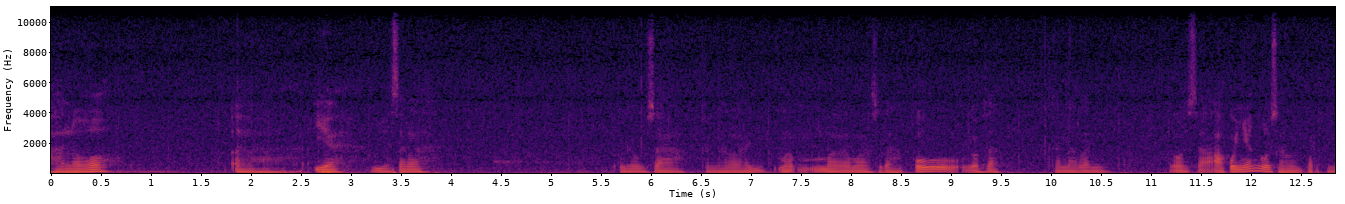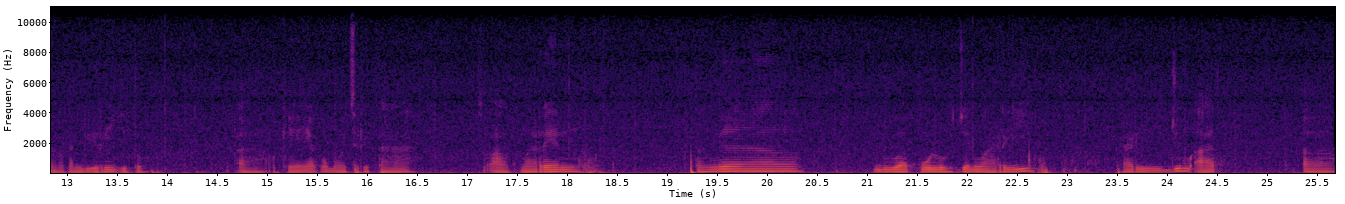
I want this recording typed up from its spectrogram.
Halo, eh iya biasalah nggak usah kenal lagi. Ma ma maksud aku nggak usah kenalan, nggak usah akunya nggak usah memperkenalkan diri gitu. Eh, oke aku mau cerita soal kemarin tanggal 20 Januari hari Jumat. Eh,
